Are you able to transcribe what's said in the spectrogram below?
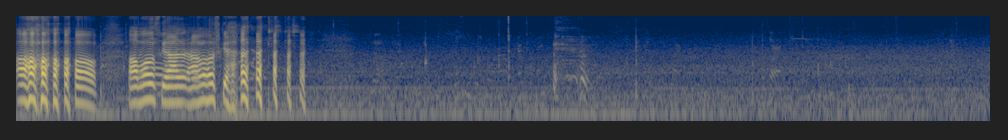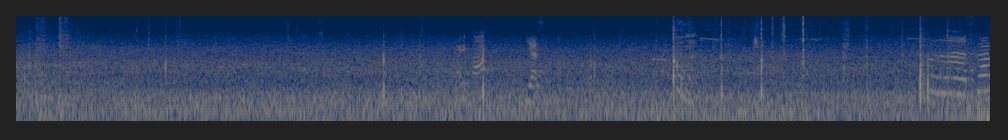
Oh, almost got it. Almost got it. Yes. Uh, son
